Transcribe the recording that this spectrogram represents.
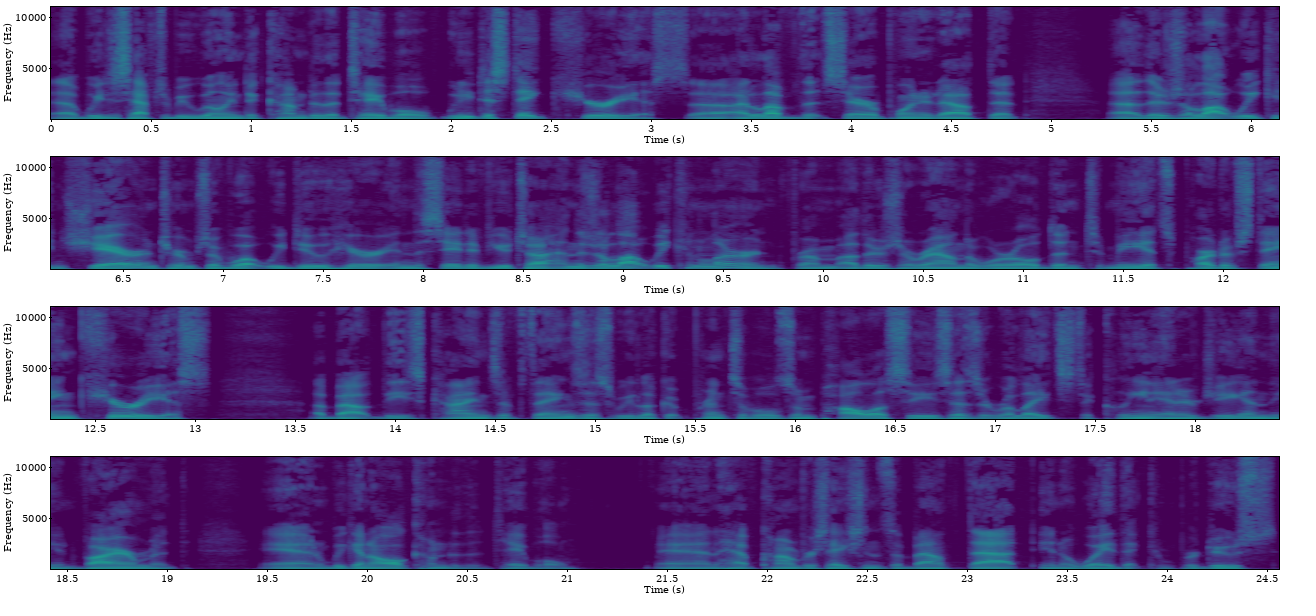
Uh, we just have to be willing to come to the table. We need to stay curious. Uh, I love that Sarah pointed out that uh, there's a lot we can share in terms of what we do here in the state of Utah, and there's a lot we can learn from others around the world. And to me, it's part of staying curious about these kinds of things as we look at principles and policies as it relates to clean energy and the environment. And we can all come to the table and have conversations about that in a way that can produce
